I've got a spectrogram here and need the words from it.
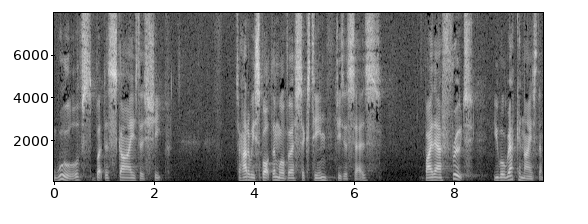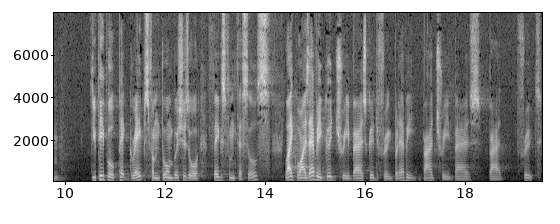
wolves, but disguised as sheep. So, how do we spot them? Well, verse 16, Jesus says, By their fruit you will recognize them. Do people pick grapes from thorn bushes or figs from thistles? Likewise, every good tree bears good fruit, but every bad tree bears bad fruit.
